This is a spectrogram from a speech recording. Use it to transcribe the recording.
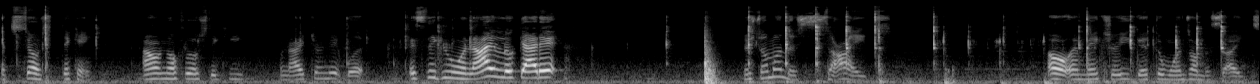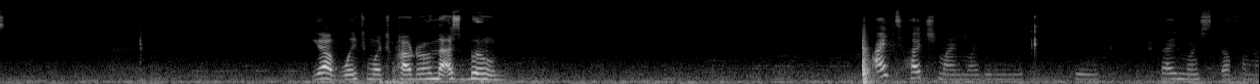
it's so sticky. I don't know if it was sticky when I turned it, but it's sticky when I look at it. There's some on the sides. Oh, and make sure you get the ones on the sides. You have way too much powder on that spoon. I touch mine more than you do. I had more stuff on my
